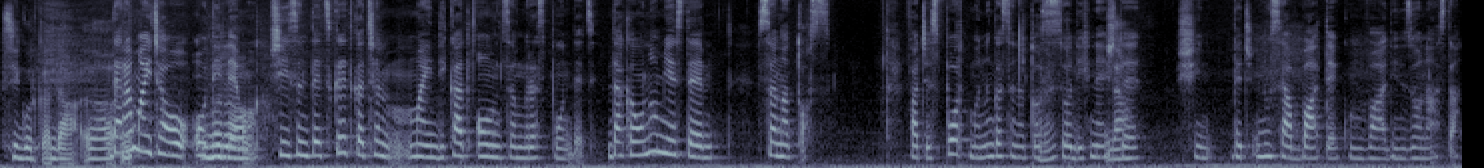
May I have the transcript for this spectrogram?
Sigur că da. Uh, Dar am aici o, o dilemă rog. și sunteți, cred că, cel mai indicat om să-mi răspundeți. Dacă un om este sănătos, face sport, mănâncă sănătos, Corect? se odihnește da. și deci nu se abate cumva din zona asta,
